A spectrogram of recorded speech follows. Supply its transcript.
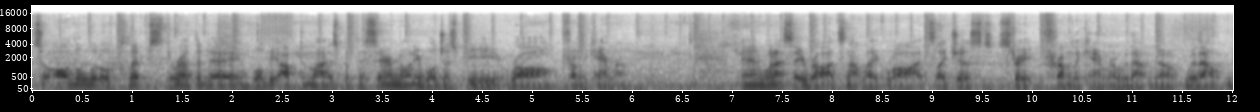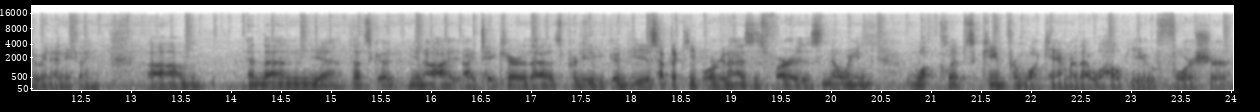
so all the little clips throughout the day will be optimized, but the ceremony will just be raw from the camera. And when I say raw, it's not like raw, it's like just straight from the camera without no, without doing anything. Um, and then, yeah, that's good. You know, I, I take care of that. It's pretty good. You just have to keep organized as far as knowing what clips came from what camera. That will help you for sure.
